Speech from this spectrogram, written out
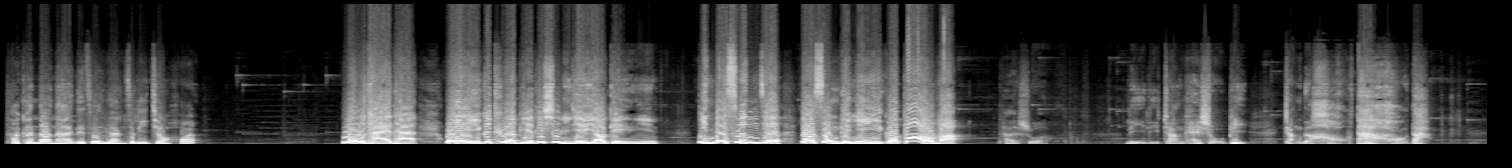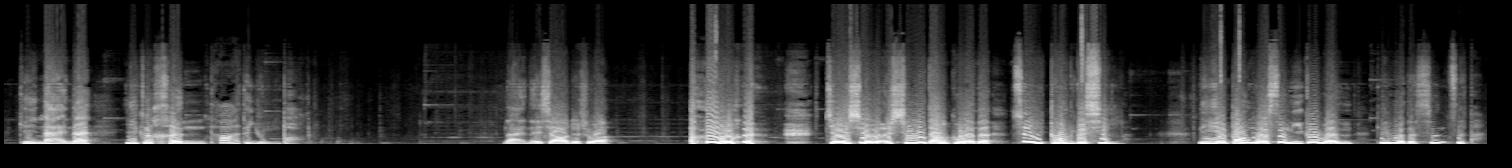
她看到奶奶在院子里浇花。陆太太，我有一个特别的信件要给您，您的孙子要送给您一个抱抱。他说。丽丽张开手臂，张得好大好大，给奶奶一个很大的拥抱。奶奶笑着说：“哦。”这是我收到过的最棒的信了，你也帮我送一个吻给我的孙子吧。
